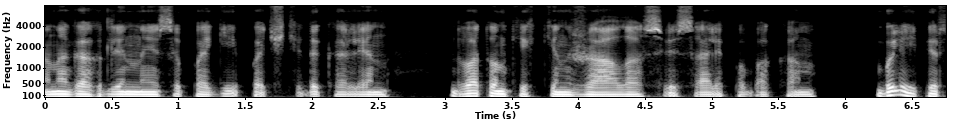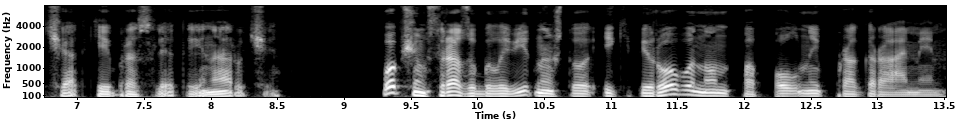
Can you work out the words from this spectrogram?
на ногах длинные сапоги почти до колен, два тонких кинжала свисали по бокам. Были и перчатки, и браслеты, и наручи. В общем, сразу было видно, что экипирован он по полной программе.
